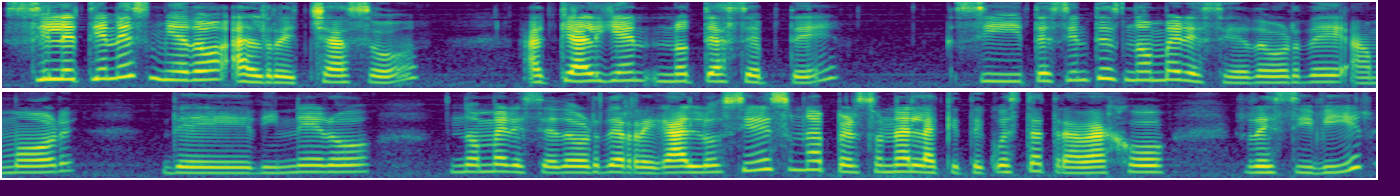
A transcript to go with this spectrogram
Si le tienes miedo al rechazo, a que alguien no te acepte, si te sientes no merecedor de amor, de dinero, no merecedor de regalos, si eres una persona a la que te cuesta trabajo recibir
